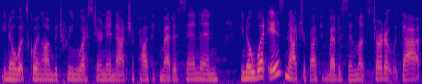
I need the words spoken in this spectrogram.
you know, what's going on between Western and naturopathic medicine? And, you know, what is naturopathic medicine? Let's start out with that.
